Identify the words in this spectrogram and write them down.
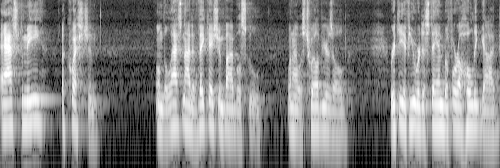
asked me a question on the last night of vacation Bible school when I was 12 years old. Ricky, if you were to stand before a holy God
